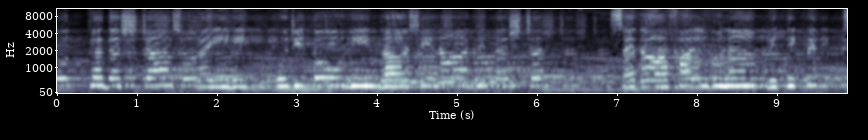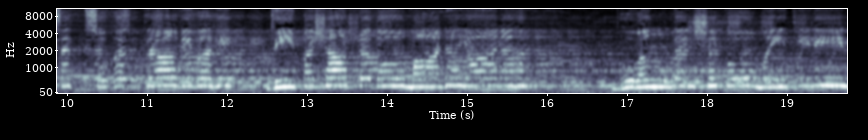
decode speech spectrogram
पुत्रदश्चासुरैः पूजितो हीन्द्राशिनाधृतश्च। सदा फाल्गुन प्रीतिकृत् सत्सुभद्रा विवहे द्वीपशाप्रदो मानयानः। भुवं दर्शको मैथिलेन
